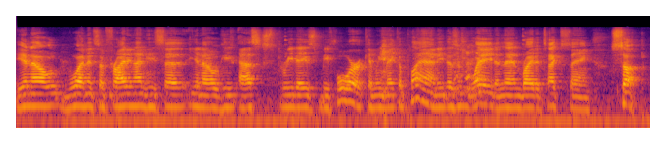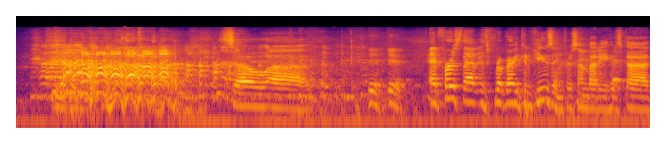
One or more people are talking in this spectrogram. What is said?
you know, when it's a Friday night, he says, you know, he asks three days before, can we make a plan? He doesn't wait and then write a text saying, sup. so, uh, at first, that is very confusing for somebody who's got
